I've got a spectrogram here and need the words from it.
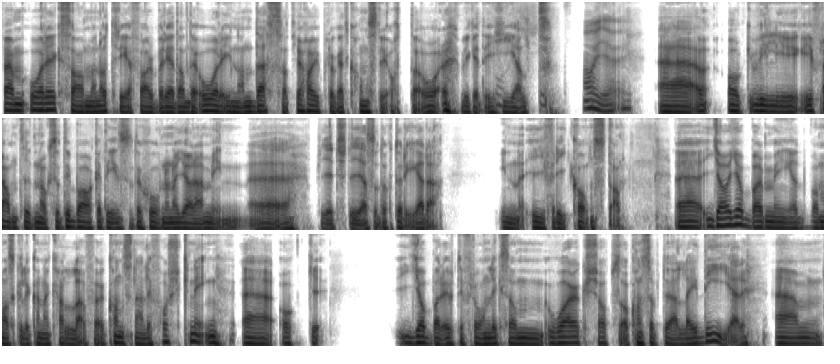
femårig examen och tre förberedande år innan dess. Så jag har ju pluggat konst i åtta år, vilket är helt... Oj, oj. Uh, och vill ju i framtiden också tillbaka till institutionen och göra min uh, PhD, alltså doktorera in, i fri konst. Då. jag jobbar med vad man skulle kunna kalla för konstnärlig forskning. och jobbar utifrån liksom workshops och konceptuella idéer. Um,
